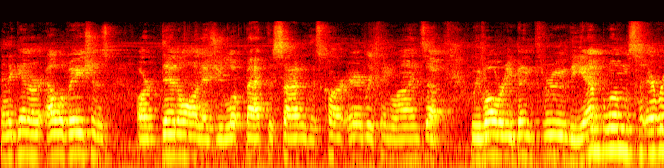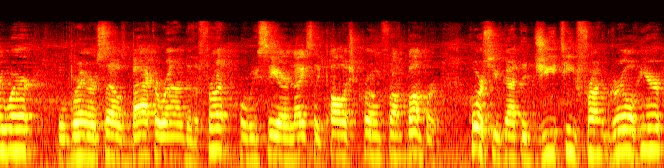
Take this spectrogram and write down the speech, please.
And again, our elevations are dead on as you look back the side of this car. Everything lines up. We've already been through the emblems everywhere. We'll bring ourselves back around to the front where we see our nicely polished chrome front bumper. Of course, you've got the GT front grille here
